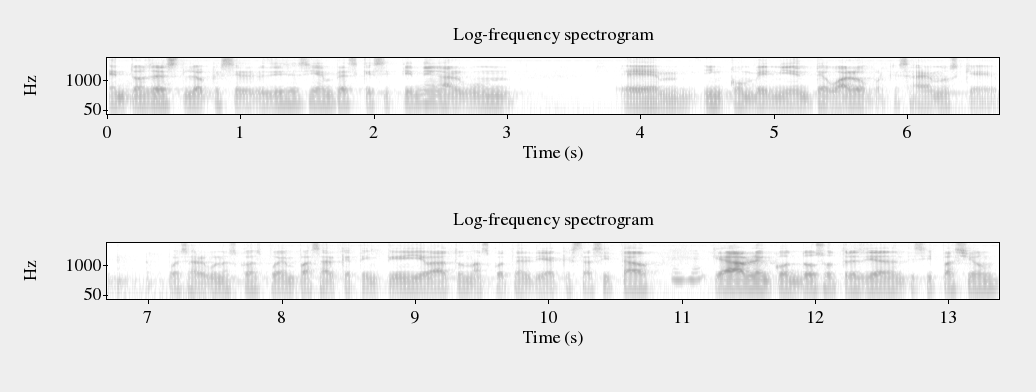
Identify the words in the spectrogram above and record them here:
Entonces, lo que se les dice siempre es que si tienen algún em, inconveniente o algo, porque sabemos que pues algunas cosas pueden pasar que te impiden llevar a tu mascota el día que está citado, que hablen con dos o tres días de anticipación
